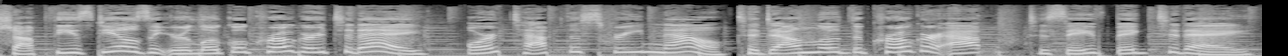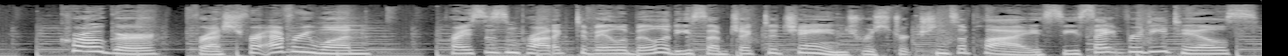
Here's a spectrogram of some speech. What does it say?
Shop these deals at your local Kroger today or tap the screen now to download the Kroger app to save big today. Kroger, fresh for everyone. Prices and product availability subject to change. Restrictions apply. See site for details.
